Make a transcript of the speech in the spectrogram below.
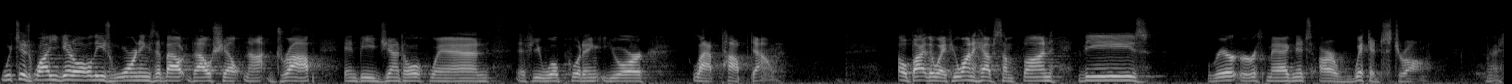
which is why you get all these warnings about thou shalt not drop and be gentle when, if you will, putting your laptop down. Oh, by the way, if you want to have some fun, these rare earth magnets are wicked strong. Right?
